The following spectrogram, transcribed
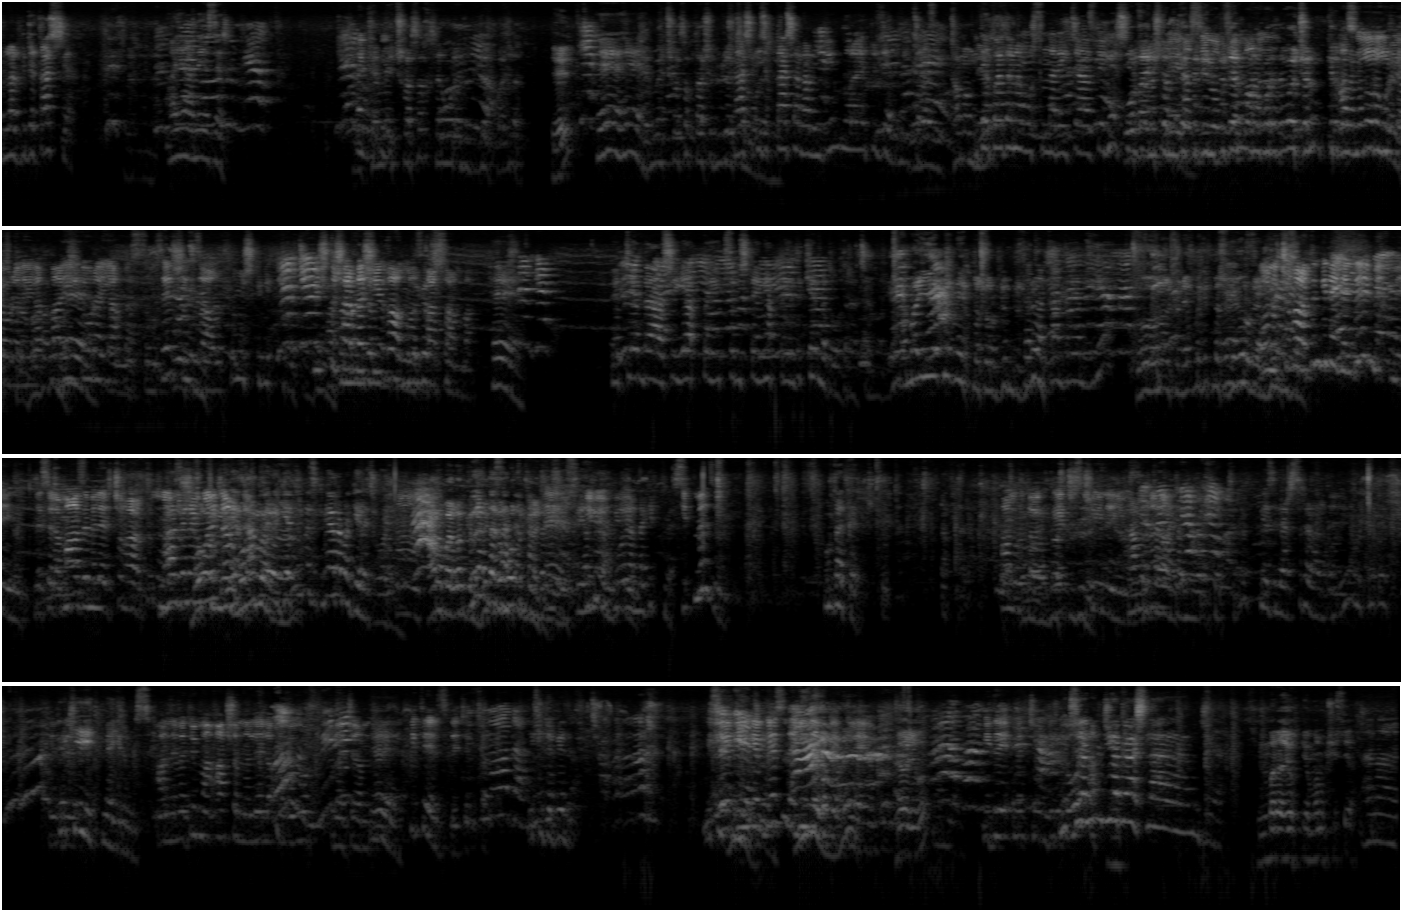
Bunlar bir de taş ya. Ayağını ezer. Kemiği çıkarsak sen orada düzelt bacı. Ne? He he. Kemiği çıkarsak taşı düzelt Taş, sen taş alalım diyeyim oraya. Orayı Tamam Bir diye. de badana vursunlar iyice az. Her şey Orada zor eniştemin oluyor. getirdiğini düzelim ona göre de ölçelim. Geri kalanını da ona iyi getirelim. yaptılar. İşte orayı yapmışsınız. Her şeyinizi. Kumuş gibi. Hiç dışarıda şey kalmaz kasamba. He. Öteyim daha şey yaptı, yükselişten yaptı, elde kelime dolduracağım oraya. Ama iyi ekmek ne etmez olur dümdüz biliyor Zaten musun? kandırıyoruz ya. O onun için ekmek gitmesi Evet, biliyor oluyor. Onu çıkardın yine değil mi ekmeğini? Mesela malzemeleri çıkardın. Malzeme Motorları- koyacağım. motorları Motorları ya. getirmez ki bir araba gelecek oraya. Ha, Arabaylar Bu gelecek yanda zaten motor gelecek. Evet, biliyorum, biliyorum. yanda gitmez. Gitmez mi? Burada dedik. Geç sızıyor. şeyle yiyor. Hamur tavadan yoğurt getirip beziler sıralar oluyor. Orada da Peki iyi gitme yerimiz. Anneme diyorum ben akşamdan Leyla abla yoğurt bulacağım diyor. Evet. Biteriz diyeceğim zaten. İki de ben. Sevdiğim desin de bir de getireyim. Ne bu? Bir de ekmek çimdiriyor. Yükselince başlayınca. Numara yok diyorum onun kişisi ya. Ana.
